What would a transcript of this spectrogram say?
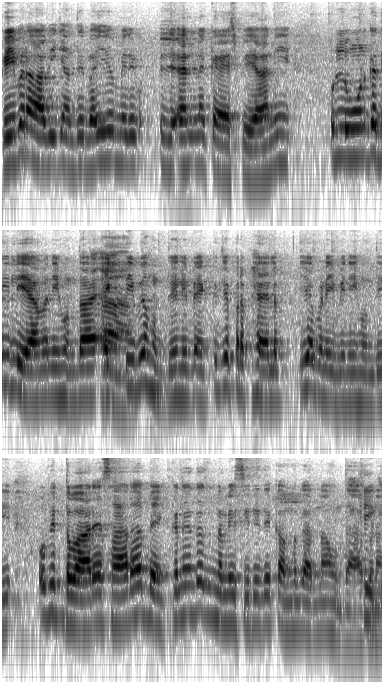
ਕਈ ਵਾਰ ਆ ਵੀ ਜਾਂਦੇ ਬਾਈ ਉਹ ਮੇਰੇ ਕੋਲ ਇੰਨਾ ਕੈਸ਼ ਪਿਆ ਨਹੀਂ। ਉਹ ਲੋਨ ਕਦੀ ਲਿਆ ਵੀ ਨਹੀਂ ਹੁੰਦਾ ਐਕਟਿਵ ਹੁੰਦੇ ਨਹੀਂ ਬੈਂਕ 'ਚ ਪ੍ਰੋਫਾਈਲ ਇਹ ਬਣੀ ਵੀ ਨਹੀਂ ਹੁੰਦੀ। ਉਹ ਫਿਰ ਦੁਬਾਰਾ ਸਾਰਾ ਬੈਂਕ ਨੇ ਤਾਂ ਨਵੇਂ ਸਿਰੇ ਦੇ ਕੰਮ ਕਰਨਾ ਹੁੰਦਾ ਆਪਣਾ।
